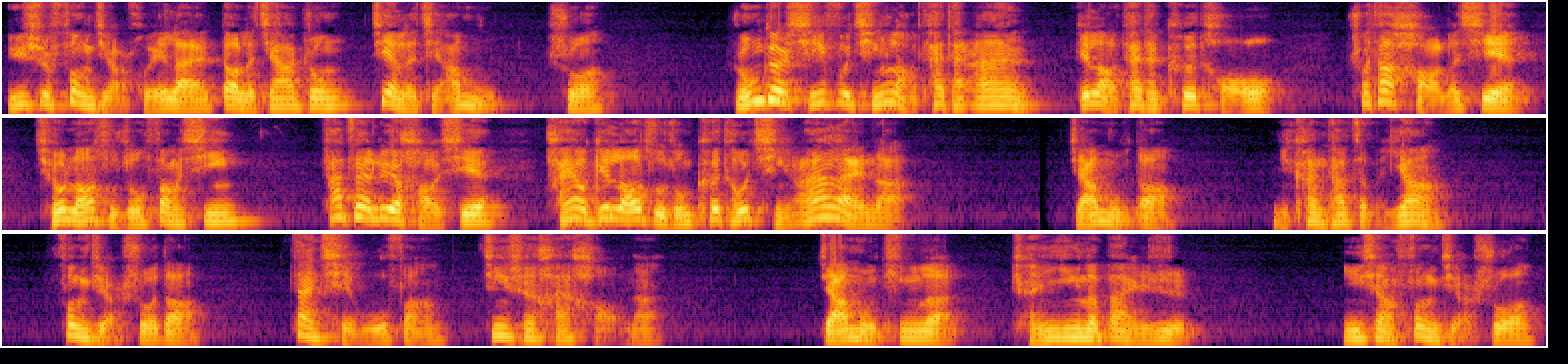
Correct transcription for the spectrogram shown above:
于是凤姐回来到了家中，见了贾母，说。荣哥媳妇请老太太安，给老太太磕头，说她好了些，求老祖宗放心。她再略好些，还要给老祖宗磕头请安来呢。贾母道：“你看她怎么样？”凤姐说道：“暂且无妨，精神还好呢。”贾母听了，沉吟了半日，应向凤姐说：“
